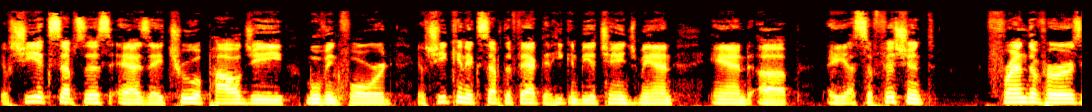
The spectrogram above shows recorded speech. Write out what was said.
If she accepts this as a true apology moving forward, if she can accept the fact that he can be a changed man and uh, a, a, sufficient friend of hers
